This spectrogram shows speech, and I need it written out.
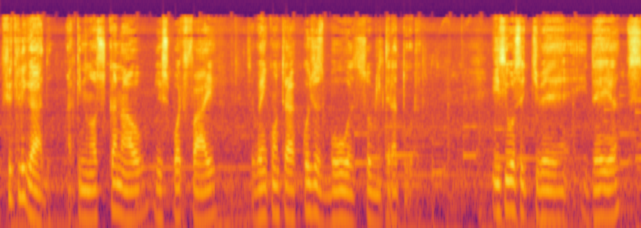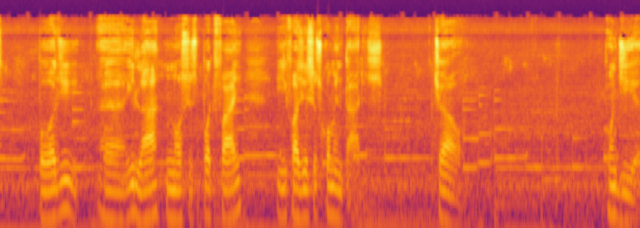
Fique ligado aqui no nosso canal do Spotify. Você vai encontrar coisas boas sobre literatura. E se você tiver ideias, pode uh, ir lá no nosso Spotify e fazer seus comentários. Tchau. Bom dia.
